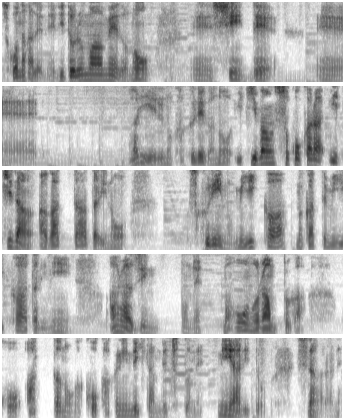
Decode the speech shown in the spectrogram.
そこの中でね、リトルマーメイドの、えー、シーンで、えー、アリエルの隠れ家の一番底から一段上がったあたりのスクリーンの右側、向かって右側あたりに、アラジンのね、魔法のランプが、こう、あったのが、こう確認できたんで、ちょっとね、にやりとしながらね、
